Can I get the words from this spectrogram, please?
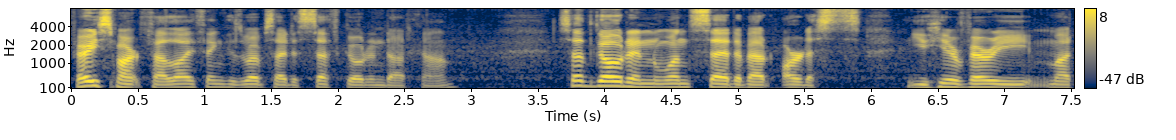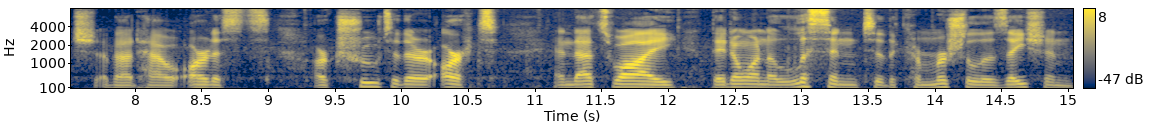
very smart fellow. I think his website is sethgodin.com. Seth Godin once said about artists, you hear very much about how artists are true to their art, and that's why they don't want to listen to the commercialization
